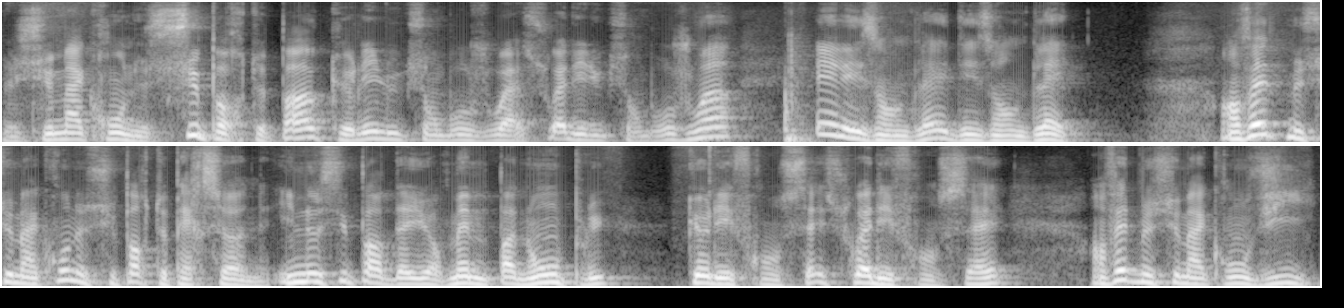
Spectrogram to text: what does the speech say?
M. Macron ne supporte pas que les Luxembourgeois soient des Luxembourgeois et les Anglais des Anglais. En fait, M. Macron ne supporte personne. Il ne supporte d'ailleurs même pas non plus que les Français soient des Français. En fait, M. Macron vit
